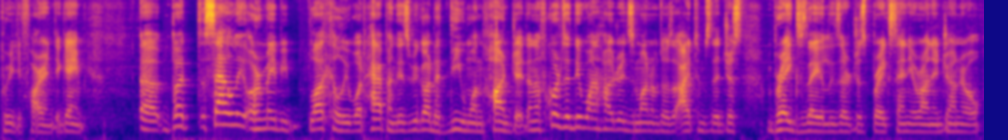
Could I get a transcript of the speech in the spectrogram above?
pretty far in the game. Uh, but sadly, or maybe luckily, what happened is we got a D100, and of course the D100 is one of those items that just breaks dailies or just breaks any run in general.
